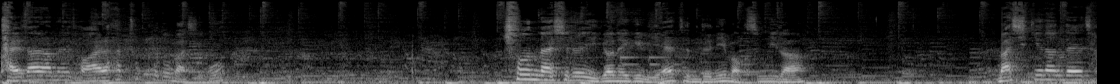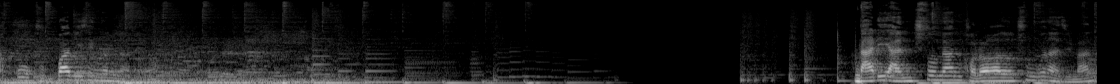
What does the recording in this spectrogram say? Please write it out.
달달함을 더할 핫초코도 마시고 추운 날씨를 이겨내기 위해 든든히 먹습니다. 맛있긴 한데 자꾸 국밥이 생각나네요. 날이 안 추우면 걸어가도 충분하지만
